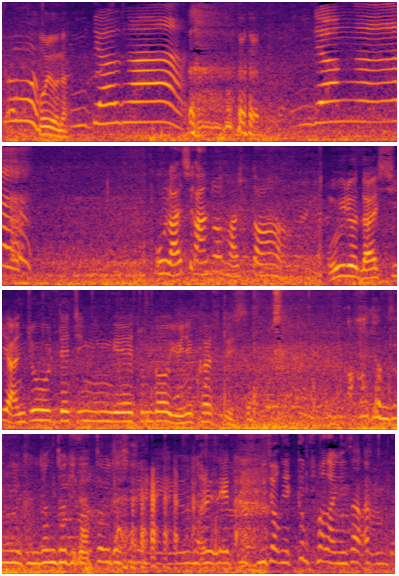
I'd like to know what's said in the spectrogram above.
저 멀리 온다. 문정아. 문정아. 오늘 날씨가 안 좋아서 아쉽다. 오히려 날씨 안 좋을 때 찍는 게 좀 더 유니크할 수도 있어. 아, 경진이 긍정적이다. 또 이러시네. 원래 그 부정의 끝판왕인 사람인데.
